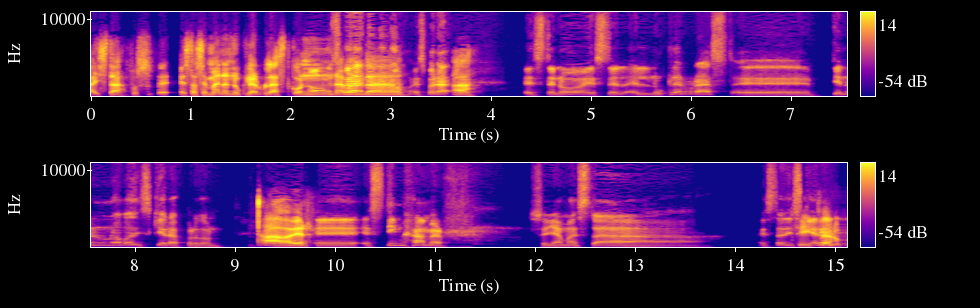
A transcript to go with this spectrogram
Ahí está, pues eh, esta semana Nuclear Blast con una banda. No, no, no, espera. Ah. Este, no, este, el, Nuclear Blast eh, tienen una nueva disquera, perdón. Ah, a ver. Eh, Steam Hammer se llama esta, esta disquera. Sí, claro.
